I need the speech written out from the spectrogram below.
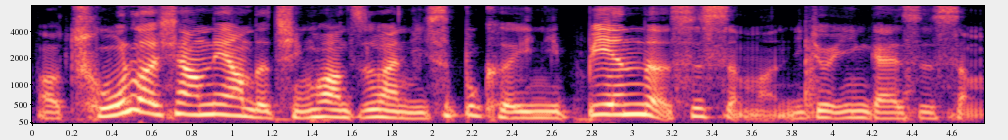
哦。除了像那样的情况之外，你是不可以，你编的是什么，你就应该是什么。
